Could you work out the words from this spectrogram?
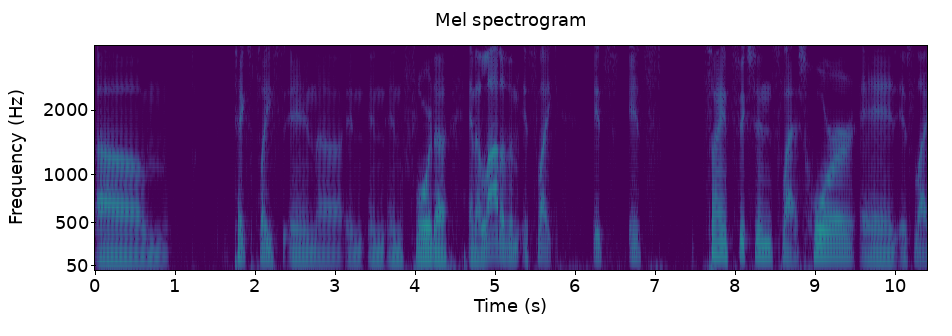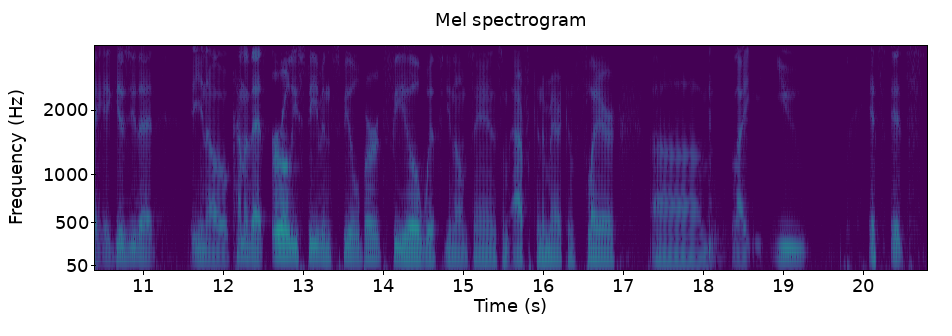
Um takes place in uh in, in in Florida and a lot of them it's like it's it's science fiction slash horror and it's like it gives you that you know kind of that early Steven Spielberg feel with you know what I'm saying some African American flair um like you it's it's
